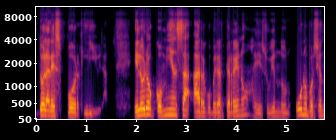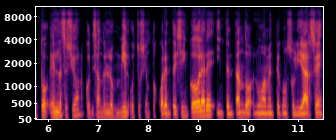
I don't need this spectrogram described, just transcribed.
dólares por libra. El oro comienza a recuperar terreno, eh, subiendo un 1% en la sesión, cotizando en los 1.845 dólares, intentando nuevamente consolidarse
